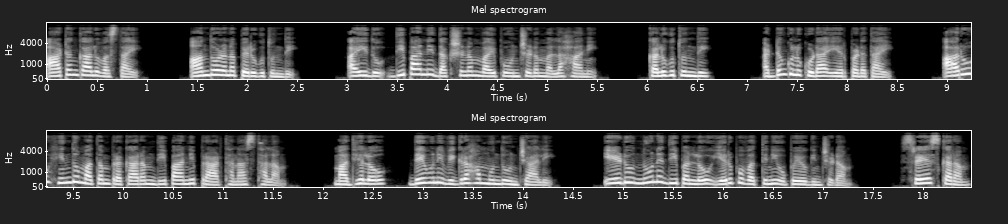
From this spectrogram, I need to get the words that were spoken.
ఆటంకాలు వస్తాయి. ఆందోళన పెరుగుతుంది. ఐదు దీపాన్ని దక్షిణం వైపు ఉంచడం వల్ల హాని కలుగుతుంది. అడ్డంకులు కూడా ఏర్పడతాయి. ఆరు హిందూ మతం ప్రకారం దీపాన్ని ప్రార్థనా స్థలం. మధ్యలో దేవుని విగ్రహం ముందు ఉంచాలి. ఏడు నూనె దీపంలో ఎరుపు వత్తిని ఉపయోగించడం. శ్రేయస్కరం.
